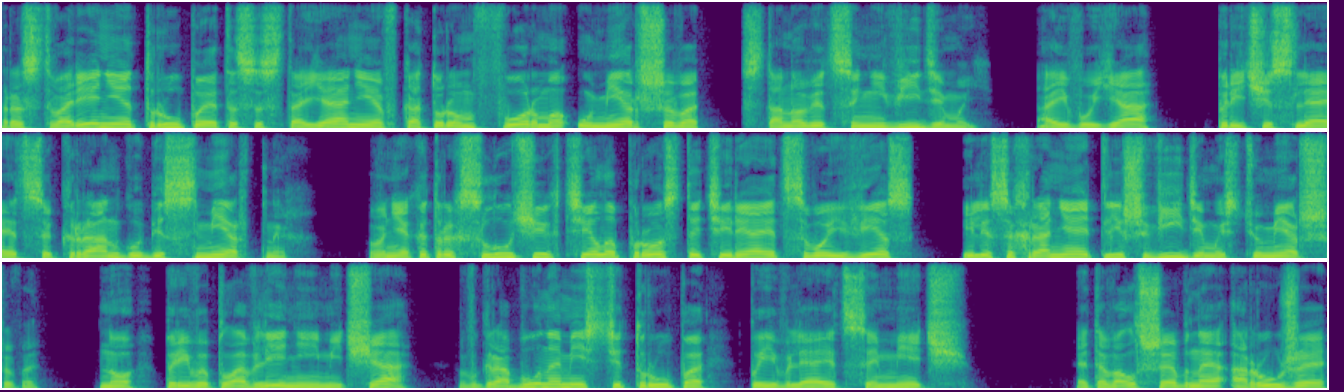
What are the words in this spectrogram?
Растворение трупа — это состояние, в котором форма умершего становится невидимой, а его «я» причисляется к рангу бессмертных. В некоторых случаях тело просто теряет свой вес или сохраняет лишь видимость умершего, но при выплавлении меча в гробу на месте трупа появляется меч. Это волшебное оружие,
